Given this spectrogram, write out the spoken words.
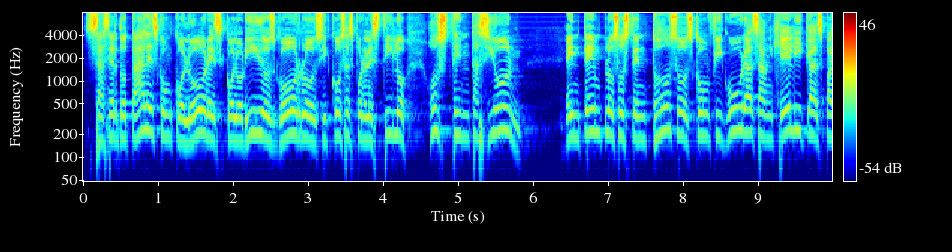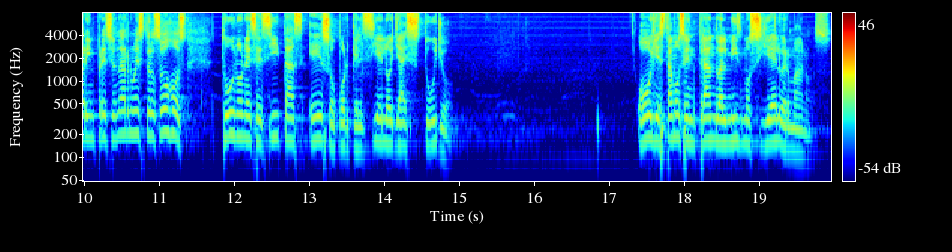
Sacerdotales con colores, coloridos, gorros y cosas por el estilo. Ostentación en templos ostentosos con figuras angélicas para impresionar nuestros ojos. Tú no necesitas eso porque el cielo ya es tuyo. Hoy estamos entrando al mismo cielo, hermanos.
